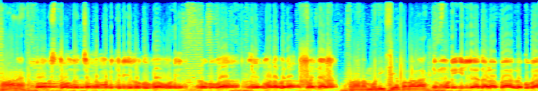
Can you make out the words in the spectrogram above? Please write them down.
ಹಾ ಅಣ್ಣ ಬಾಕ್ಸ್ ತಗೊಂಡು ಚೆನ್ನಮ್ಮನ ಕಿರಿಗೆ ಲಗು ಬಾ ಓಡಿ. ಲಗು ಬಾ ಲೇಟ್ ಮಾಡಬೇಡ. ಬಂದಣ ಅಣ್ಣ ನಮ್ಮ ಮುಡಿಗೆ ಸೇಫ್ ಅದಾಳ? ನಿಮ್ ಮುಡಿಗೆ ಇಲ್ಲೇ ಅದಾಳಪ್ಪ ಲಘು ಲಗು ಬಾ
